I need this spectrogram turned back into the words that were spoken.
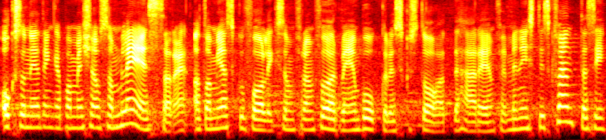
också när jag tänker på mig själv som läsare, att om jag skulle få liksom framför mig en bok och det skulle stå att det här är en feministisk fantasy,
